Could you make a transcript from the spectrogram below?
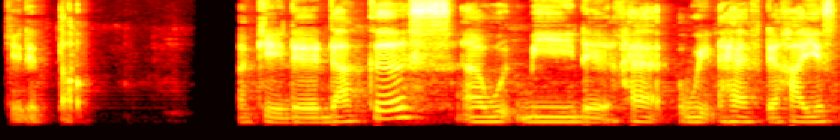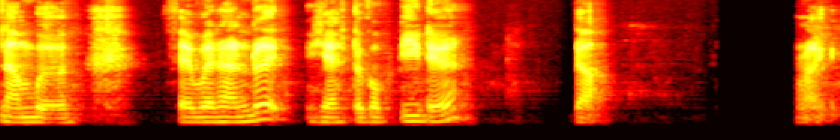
Okay the top. Okay the darkest uh, would be the ha would have the highest number 700 you have to copy the dark right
